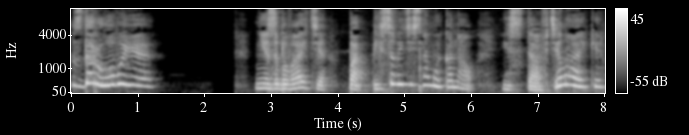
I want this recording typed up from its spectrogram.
здоровые. Не забывайте, подписывайтесь на мой канал и ставьте лайки.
